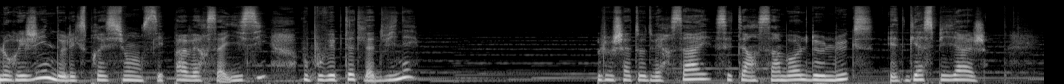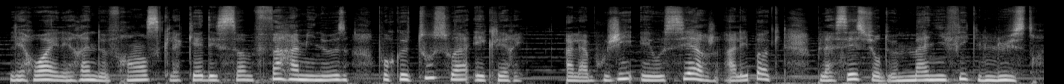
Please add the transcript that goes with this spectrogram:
L'origine de l'expression c'est pas Versailles ici, vous pouvez peut-être la deviner. Le château de Versailles, c'était un symbole de luxe et de gaspillage. Les rois et les reines de France claquaient des sommes faramineuses pour que tout soit éclairé, à la bougie et au cierge à l'époque, placés sur de magnifiques lustres.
